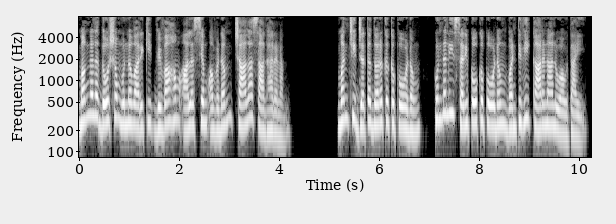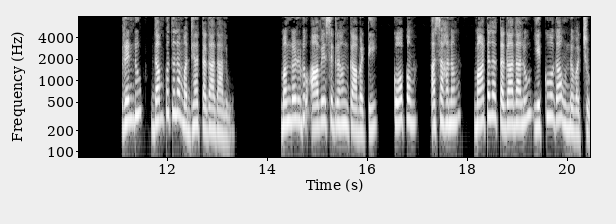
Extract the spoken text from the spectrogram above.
మంగళ దోషం ఉన్నవారికి వివాహం ఆలస్యం అవ్వడం చాలా సాధారణం. మంచి జత దొరకకపోవడం కుండలి సరిపోకపోవడం వంటివి కారణాలు అవుతాయి. రెండు దంపతుల మధ్య తగాదాలు. మంగళుడు ఆవేశగ్రహం కాబట్టి కోపం అసహనం మాటల తగాదాలు ఎక్కువగా ఉండవచ్చు.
